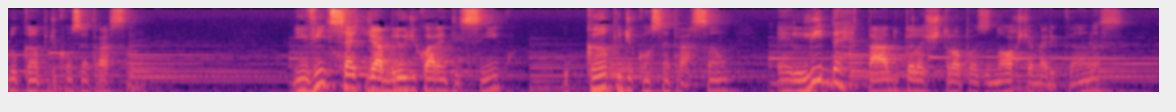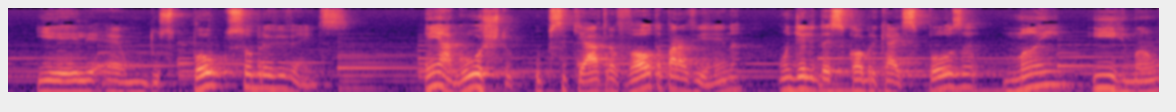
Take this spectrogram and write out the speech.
no campo de concentração. Em 27 de abril de 45, o campo de concentração é libertado pelas tropas norte-americanas e ele é um dos poucos sobreviventes. Em agosto, o psiquiatra volta para Viena, onde ele descobre que a esposa, mãe e irmão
